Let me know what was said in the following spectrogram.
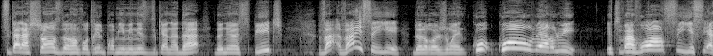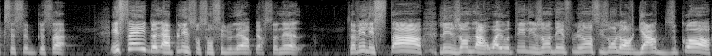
Si tu as la chance de rencontrer le premier ministre du Canada, donner un speech, va, va essayer de le rejoindre. Cours, cours vers lui et tu vas voir s'il est si accessible que ça. Essaye de l'appeler sur son cellulaire personnel. Vous savez, les stars, les gens de la royauté, les gens d'influence, ils ont leur garde du corps.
